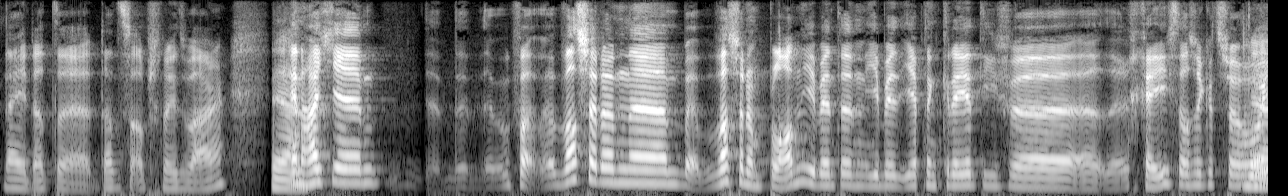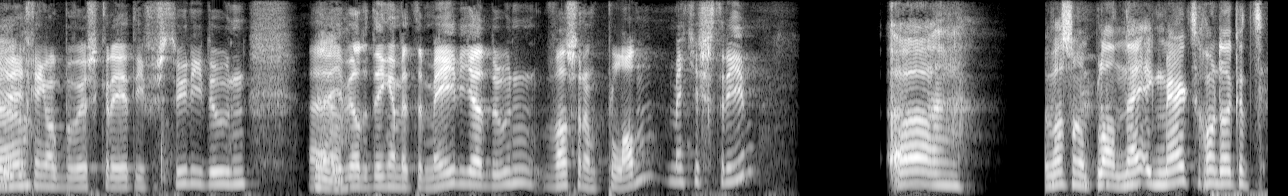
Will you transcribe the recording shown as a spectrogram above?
nee, dat, eh, dat is absoluut waar. ja. En had je. Was er, een, eh, was er een plan? Je, bent een, je, bent, je hebt een creatieve eh, geest, als ik het zo hoor. Ja. Je ging ook bewust creatieve studie doen. Eh, Ja. Je wilde dingen met de media doen. Was er een plan met je stream? Was er een plan? Nee, ik merkte gewoon dat ik het.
